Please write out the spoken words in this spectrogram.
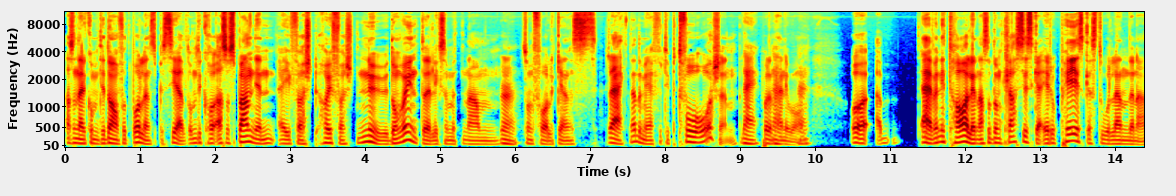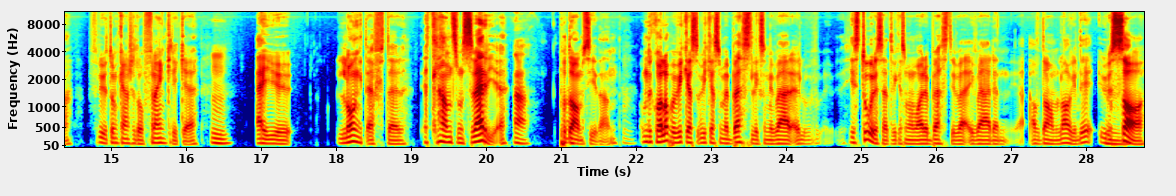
alltså när det kommer till damfotbollen speciellt. Om du, alltså Spanien är ju först, har ju först nu, de var ju inte liksom ett namn Nej. som folk ens räknade med för typ två år sedan. Nej, på den här nej, nivån. nej. Och även Italien, alltså de klassiska europeiska storländerna, förutom kanske då Frankrike, Mm. är ju långt efter ett land som Sverige Ja. på Ja. damsidan. Mm. Om du kollar på vilka, vilka som är bäst liksom i världen, historiskt sett, vilka som har varit bäst i, i världen av damlagen, det är USA,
